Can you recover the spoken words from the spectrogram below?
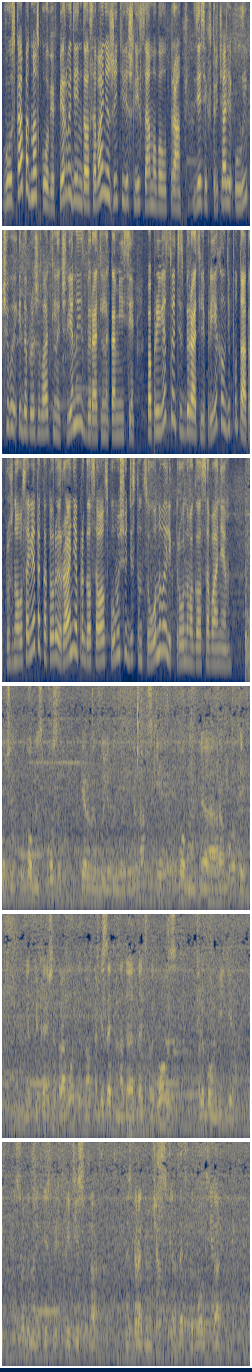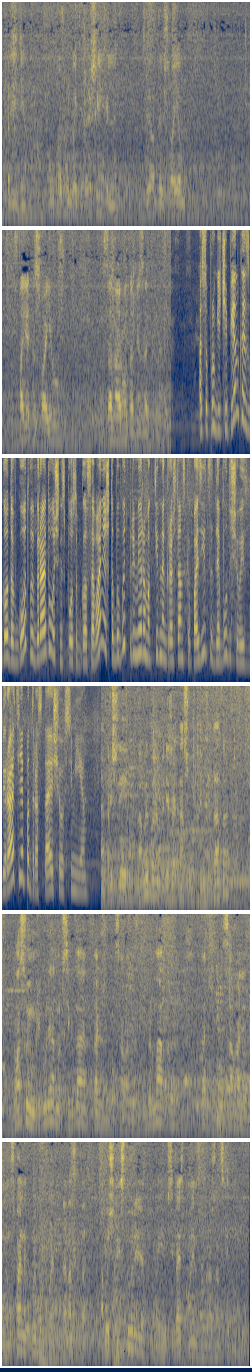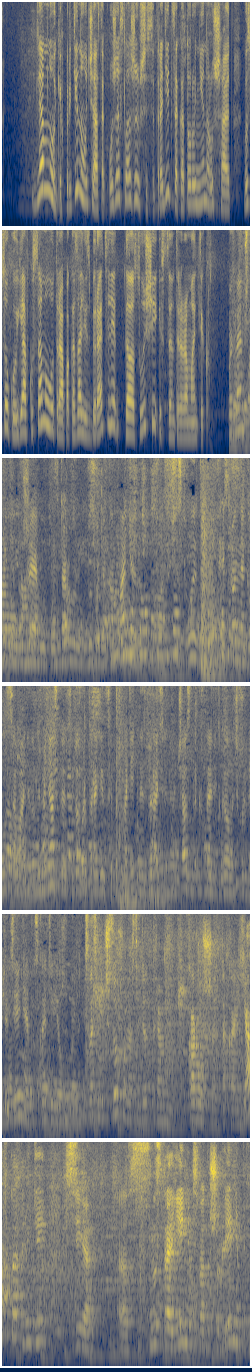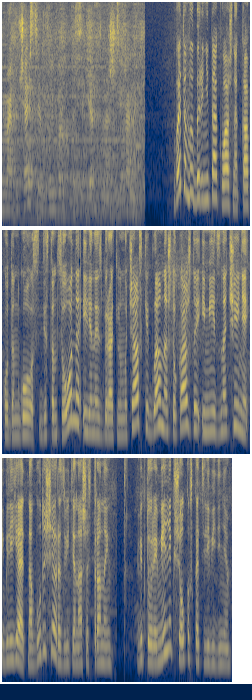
В УСК Подмосковья в первый день голосования жители шли с самого утра. Здесь их встречали улыбчивые и доброжелательные члены избирательной комиссии. Поприветствовать избирателей приехал депутат окружного совета, который ранее проголосовал с помощью дистанционного электронного голосования. Очень удобный способ. Первые были выборы губернаторские, удобно для работы, не отвлекаешься от работы, но обязательно надо отдать свой голос в любом виде, особенно если прийти сюда на избирательный участок и отдать свой голос за президента. Он должен быть решительным, твердым в своем, стоять на своем, за народ обязательно. А супруги Чепенко из года в год выбирают очный способ голосования, чтобы быть примером активной гражданской позиции для будущего избирателя, подрастающего в семье. Пришли на выборы поддержать нашего кандидата. Голосуем регулярно, всегда. Также голосовали за губернатора, также голосовали на муниципальных выборах. Поэтому для нас это обычная история. Мы всегда исполняем свой гражданский долг. Для многих прийти на участок – уже сложившаяся традиция, которую не нарушают. Высокую явку с самого утра показали избиратели, голосующие и в центре «Романтик». Мы знаем, что уже вторую выборную кампанию существует электронное голосование, но для меня остается доброй традицией подходить на избирательный участок, ставить галочку в бюллетене и опускать ее в урну. С 8 часов у нас идет прям хорошая такая явка людей. Все с настроением, с воодушевлением принимают участие в выборах президента нашей страны. В этом выборе не так важно, как отдан голос – дистанционно или на избирательном участке. Главное, что каждый имеет значение и влияет на будущее развития нашей страны. Виктория Мельник, Щелковское телевидение.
